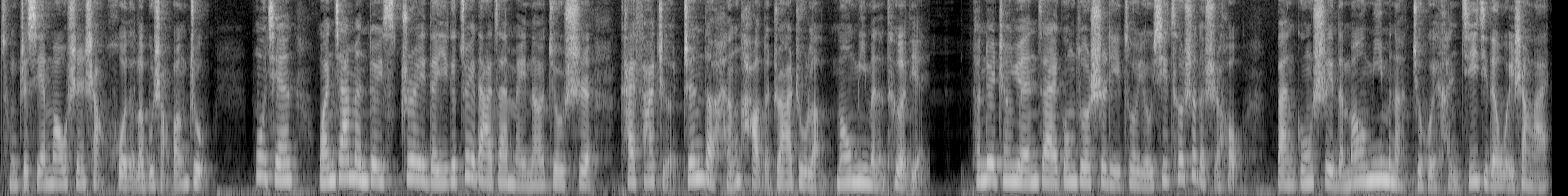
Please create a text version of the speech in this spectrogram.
从这些猫身上获得了不少帮助。目前，玩家们对 Stray 的一个最大赞美呢，就是开发者真的很好的抓住了猫咪们的特点。团队成员在工作室里做游戏测试的时候，办公室里的猫咪们呢，就会很积极的围上来，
